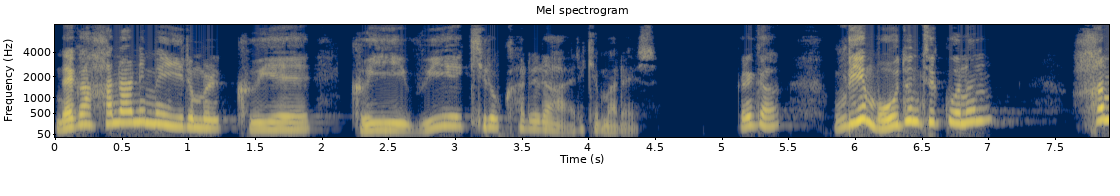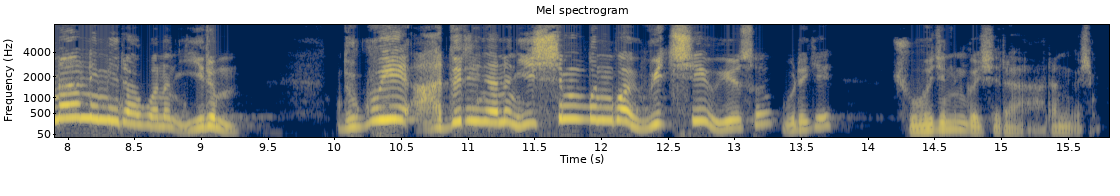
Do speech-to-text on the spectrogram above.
내가 하나님의 이름을 그의 그의 위에 기록하리라 이렇게 말했어요. 그러니까 우리의 모든 특권은 하나님이라고 하는 이름, 누구의 아들이냐는 이 신분과 위치에 의해서 우리에게 주어지는 것이라라는 것입니다.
